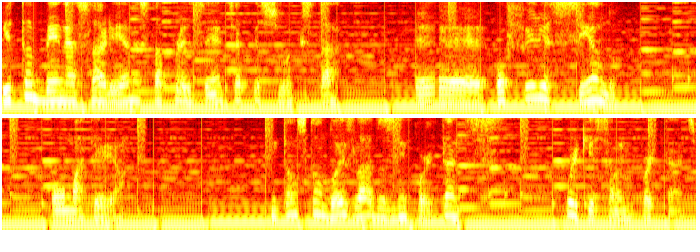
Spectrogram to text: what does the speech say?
e também nessa arena está presente a pessoa que está é, oferecendo o material. Então são dois lados importantes. Por que são importantes?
